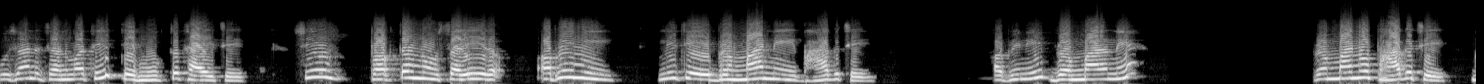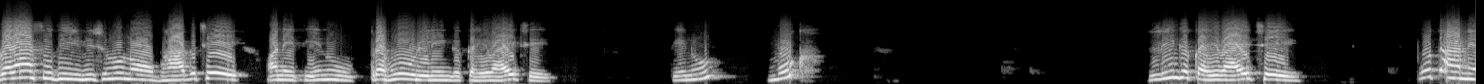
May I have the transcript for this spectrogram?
પૂજન જન્મથી તે મુક્ત થાય છે. શિવ ભક્તનું શરીર અભિની નીચે બ્રહ્માંડને ભાગ છે. અભિની બ્રહ્માંડને બ્રહ્માંડનો ભાગ છે. ગળા સુધી વિષ્ણુનો ભાગ છે અને તેનું પ્રભુ લિંગ કહેવાય છે. તેનું મુખ લિંગ કહેવાય છે. પોતાને,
